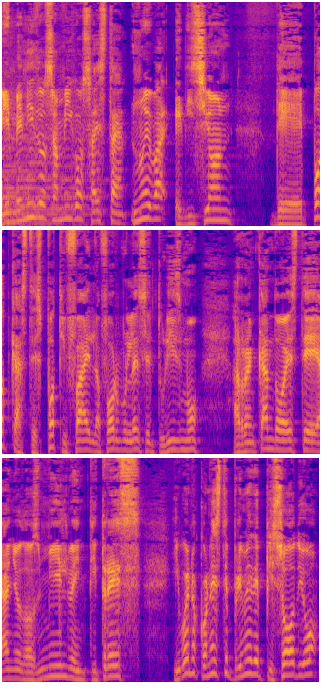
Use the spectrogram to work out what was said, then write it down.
Bienvenidos amigos a esta nueva edición de podcast Spotify, la fórmula es el turismo, arrancando este año 2023. Y bueno, con este primer episodio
